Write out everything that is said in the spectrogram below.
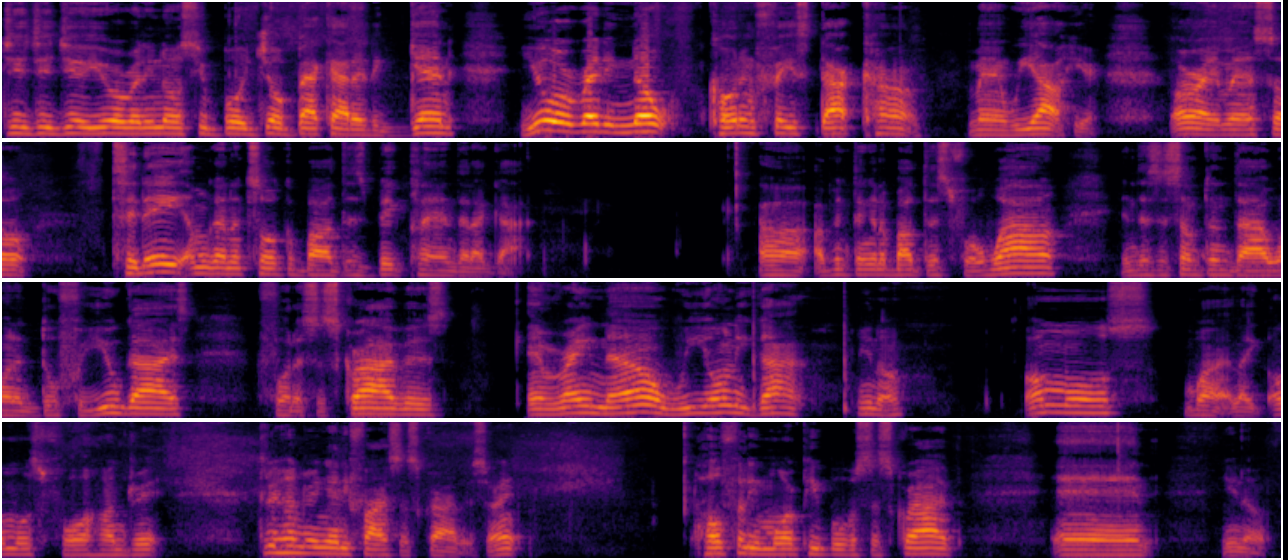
JJJ, you already know it's your boy Joe back at it again. You already know codingphase.com. Man, we out here. All right, man. So today I'm going to talk about this big plan that I got. Uh, I've been thinking about this for a while, and this is something that I want to do for you guys, for the subscribers. And right now, we only got, you know, almost, what, like almost 400, 385 subscribers, right? Hopefully more people will subscribe and you know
